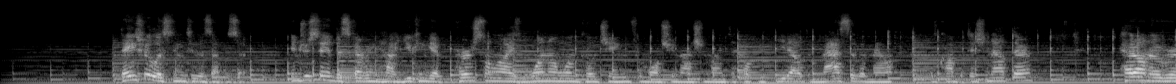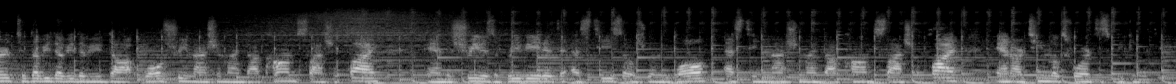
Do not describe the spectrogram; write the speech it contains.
Thanks for listening to this episode. Interested in discovering how you can get personalized one on one coaching from Wall Street Mastermind to help you beat out the massive amount of competition out there? Head on over to www.wallstreetmastermind.com slash apply. And the street is abbreviated to ST, so it's really wall, stmastermind.com slash apply. And our team looks forward to speaking with you.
